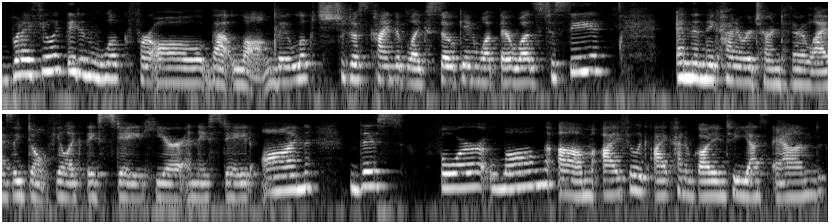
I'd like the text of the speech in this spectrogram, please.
but I feel like they didn't look for all that long. They looked to just kind of like soak in what there was to see and then they kind of returned to their lives. They don't feel like they stayed here and they stayed on this for long. Um, I feel like I kind of got into Yes and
